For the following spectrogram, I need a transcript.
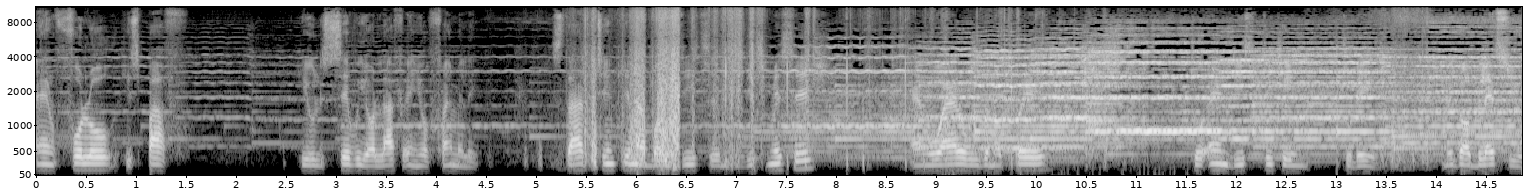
and follow his path. He will save your life and your family. Start thinking about this, uh, this message and while we're going to pray to end this teaching today. May God bless you.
